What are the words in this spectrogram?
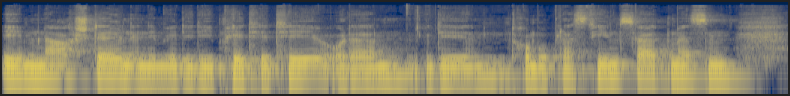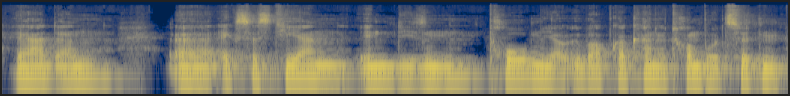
eben nachstellen, indem wir die, die PTT oder die Thromboplastinzeit messen, ja, dann äh, existieren in diesen Proben ja überhaupt gar keine Thrombozyten.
